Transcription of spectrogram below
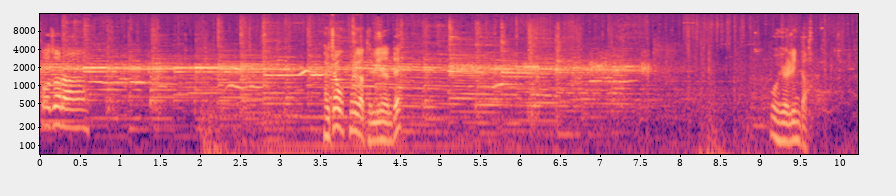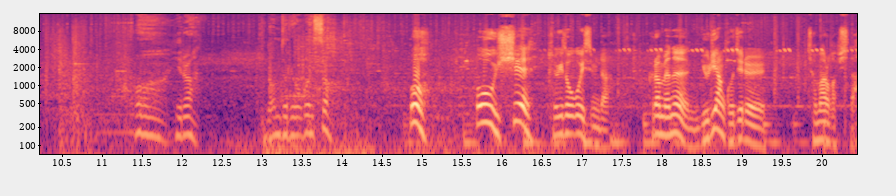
꺼져라. 발자국 소리가 들리는데? 오 열린다. 오, 이런. 놈들이 오고 있어. 오, 오우 쉣. 저기서 오고 있습니다. 그러면은 유리한 고지를 점하러 갑시다.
